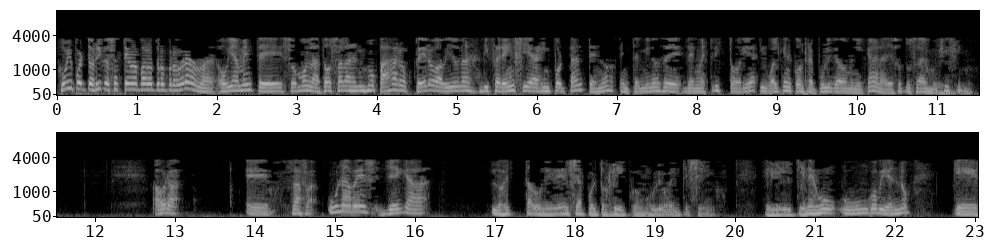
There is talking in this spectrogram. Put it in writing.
Cuba y Puerto Rico, eso es tema para otro programa. Obviamente somos las dos alas del mismo pájaro, pero ha habido unas diferencias importantes, ¿no? En términos de, nuestra historia, igual que con República Dominicana, y eso tú sabes muchísimo. Ahora, eh, Rafa, una vez llega los estadounidenses a Puerto Rico en julio 25, eh, y tienes un gobierno que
